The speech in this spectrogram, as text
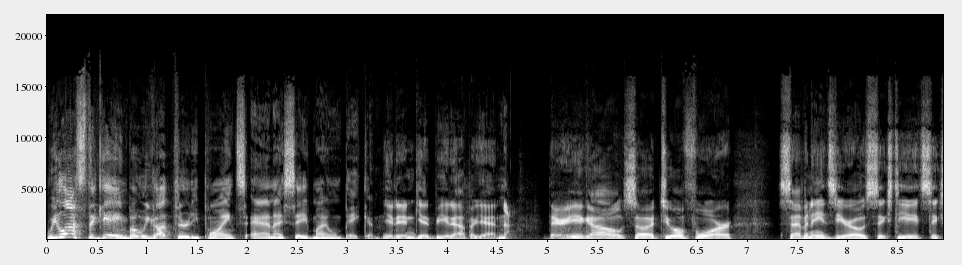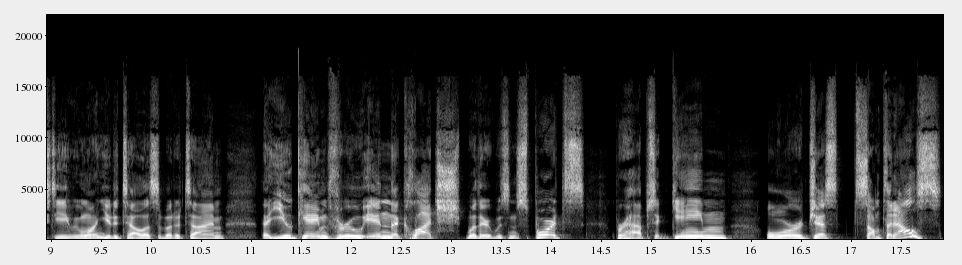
we lost the game, but we got 30 points, and I saved my own bacon. You didn't get beat up again. No. There you go. So at 204 780 6868, we want you to tell us about a time that you came through in the clutch, whether it was in sports, perhaps a game, or just something else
